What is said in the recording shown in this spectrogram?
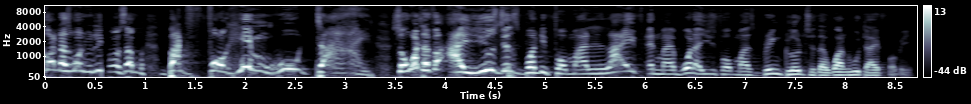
God doesn't want me to live for myself, but for Him who died. So whatever I use this body for, my life and my what I use for must bring glory to the one who died for me.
